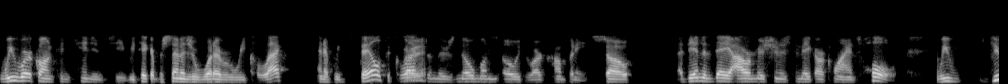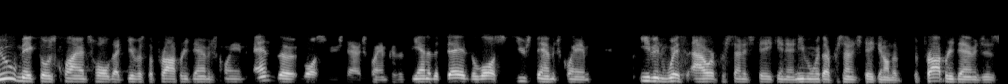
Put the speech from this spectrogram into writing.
we work on contingency. We take a percentage of whatever we collect. And if we fail to collect, right. then there's no money owed to our company. So at the end of the day, our mission is to make our clients whole. We do make those clients whole that give us the property damage claim and the loss of use damage claim because at the end of the day, the loss of use damage claim, even with our percentage taken and even with our percentage taken on the, the property damages,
